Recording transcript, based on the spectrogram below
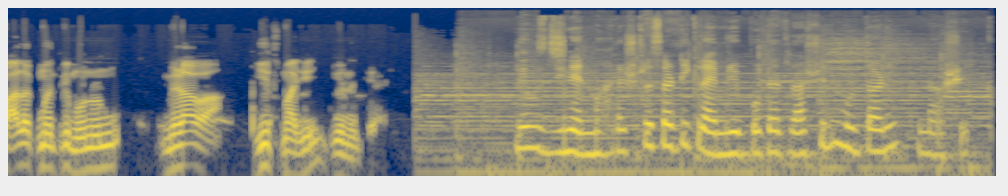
पालकमंत्री म्हणून मिळावा हीच माझी विनंती आहे. न्यूज जिनेन महाराष्ट्रासाठी क्राईम रिपोर्टर राशीद मुलतानी नाशिक.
